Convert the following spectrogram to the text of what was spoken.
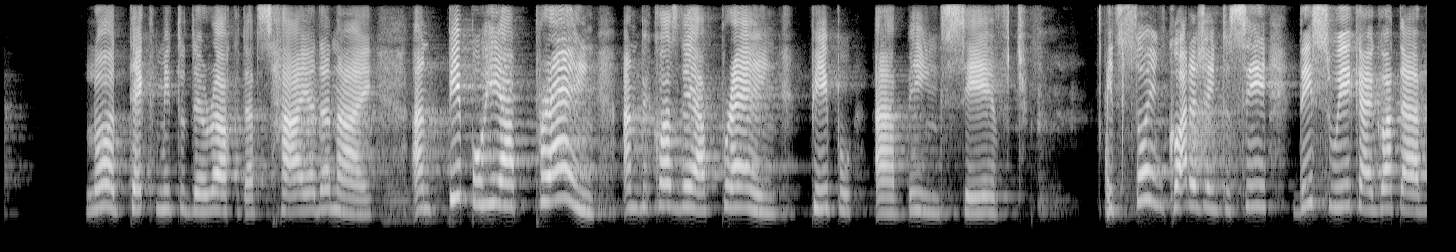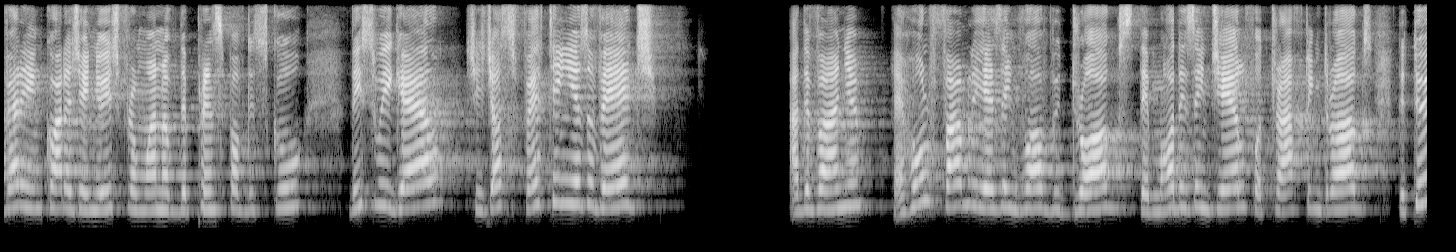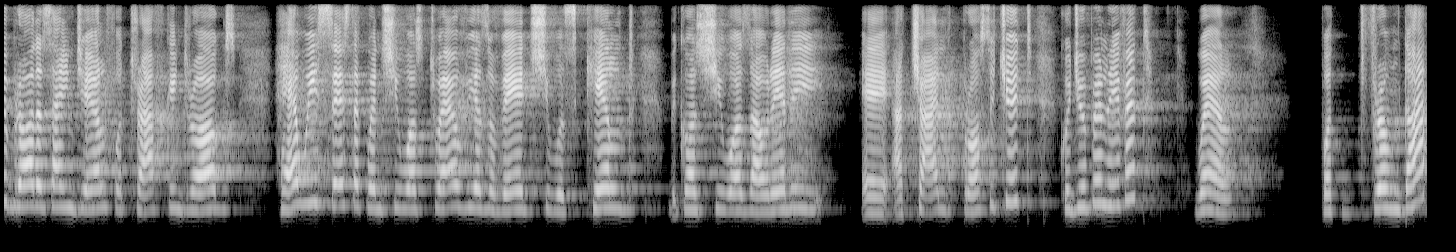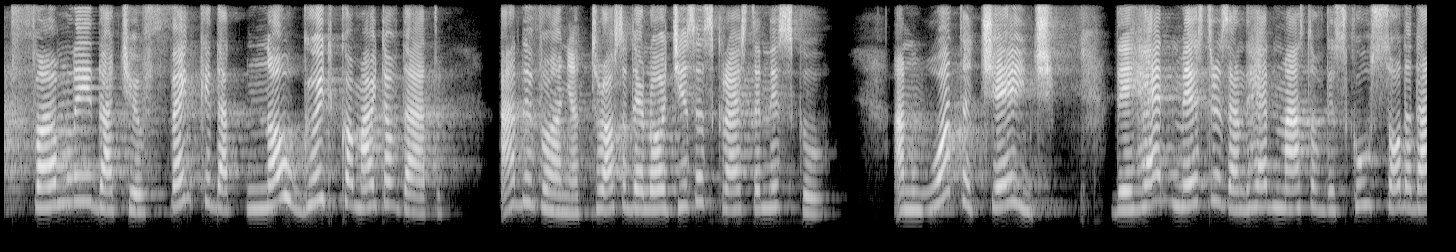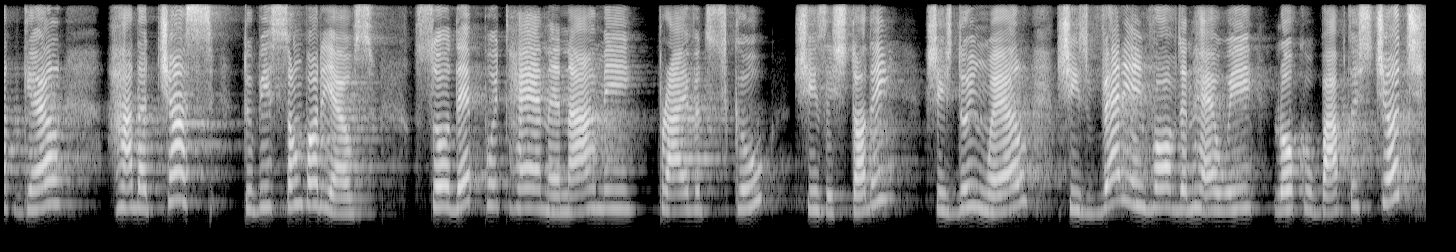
Lord, take me to the rock that's higher than I. And people here are praying. And because they are praying, people are being saved. It's so encouraging to see. This week, I got a very encouraging news from one of the principal of the school. This wee girl, she's just 15 years of age, Adevanya. Her whole family is involved with drugs. The mother is in jail for trafficking drugs. The two brothers are in jail for trafficking drugs. Her wee sister, when she was 12 years of age, she was killed because she was already a, a child prostitute. Could you believe it? Well, but from that family that you think that no good come out of that, Adevanya trusted the Lord Jesus Christ in his school. And what a change! The headmistress and headmaster of the school saw that that girl had a chance to be somebody else. So they put her in an army private school. She's studying. She's doing well. She's very involved in her wee local Baptist church.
